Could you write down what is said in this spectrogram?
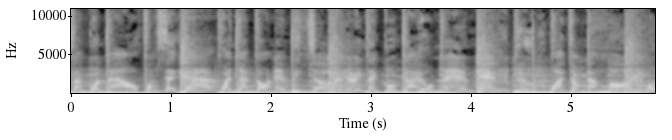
sang quần áo, phóng xe ga, qua nhà đón em đi chơi. Anh này cô gái hôm nay em đẹp như hoa trong nắng mới, một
